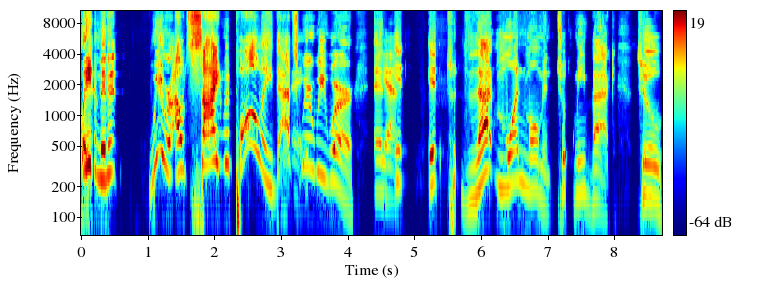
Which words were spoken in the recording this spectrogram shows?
wait a minute, we were outside with Paulie. That's where we were. And Yeah. it, it, that one moment took me back to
